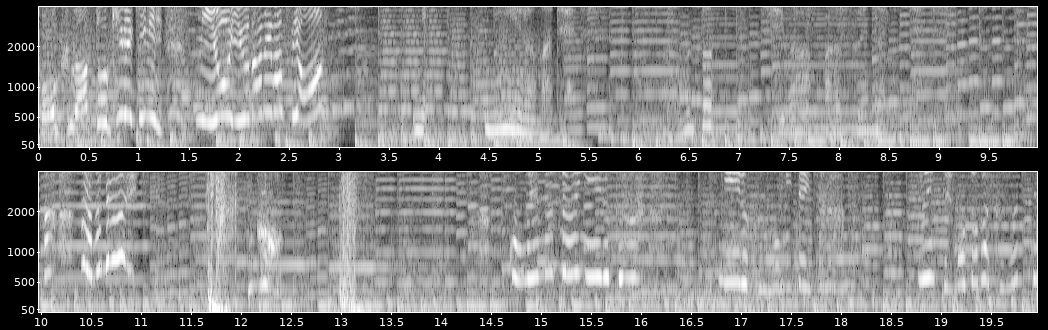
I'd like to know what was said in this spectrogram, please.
僕はときめきに身を委ねますよ。ミイラまで。ほんと血は争えないのね。ごめんなさいニールくんニールくんを見ていたらつい手元が狂って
